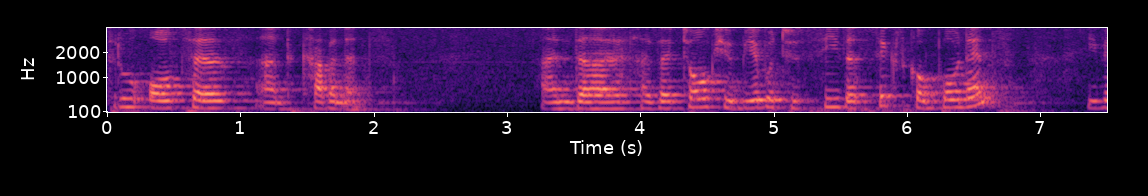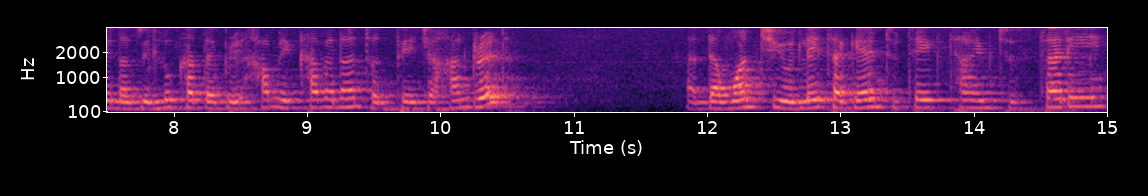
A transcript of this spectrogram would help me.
through altars and covenants. And uh, as I talk, you'll be able to see the six components, even as we look at the Abrahamic covenant on page 100. And I want you later again to take time to study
